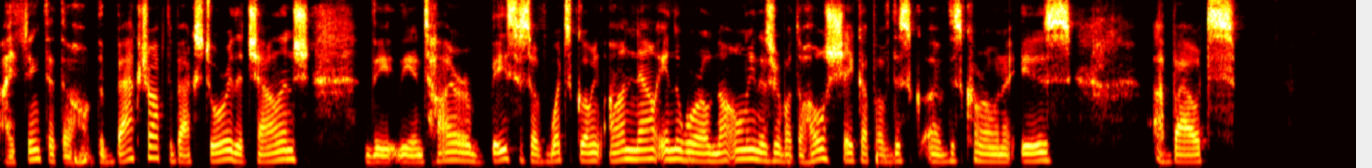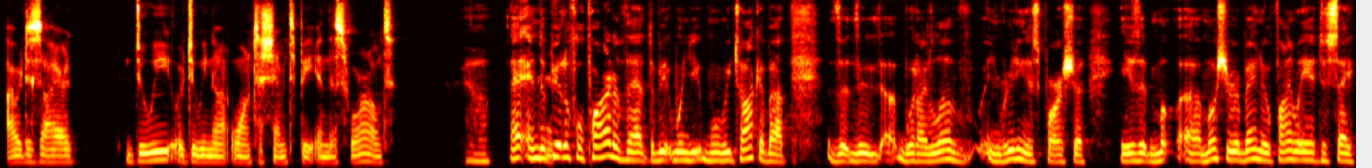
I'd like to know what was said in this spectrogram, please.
I think that the the backdrop, the backstory, the challenge, the the entire basis of what's going on now in the world, not only in Israel but the whole shakeup of this of this Corona is about our desire. Do we or do we not want Hashem to be in this world? Yeah, and the beautiful part of that, when you when we talk about the, the what I love in reading this parsha is that uh, Moshe Rabbeinu finally had to say,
